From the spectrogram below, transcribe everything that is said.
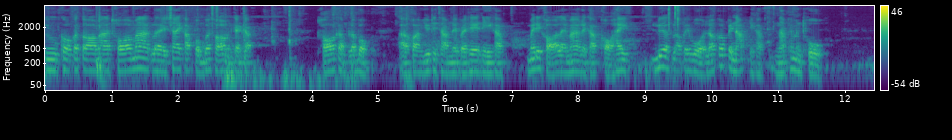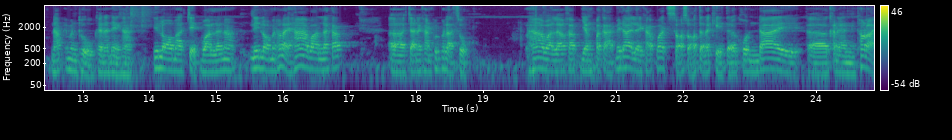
ดูกกตมาท้อมากเลยใช่ครับ ผมก็ท้อเหมือนกันครับ ท้อกับระบบความยุติธรรมในประเทศนี้ครับ ไม่ได้ขออะไรมากเลยครับ ขอให้เลือกเราไปโหวตแล้วก็ไปนับดีครับ นับให้มันถูก นับให้มันถูกแค่นั้นเองฮะนี่รอมาเจ็ดวันแล้วนะนี่รอมาเท่าไหร่ห้าวันแล้วครับจันทร์อังคารพุธพฤหัสศุกร์ห้าวันแล้วครับ ยังประกาศไม่ได้เลยครับ ว่าสสแต่ละเขตแต่ละคนได้คะแนนเท่าไหร่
